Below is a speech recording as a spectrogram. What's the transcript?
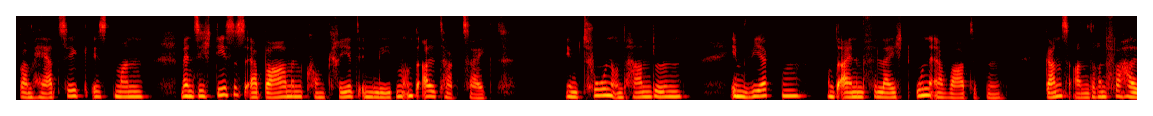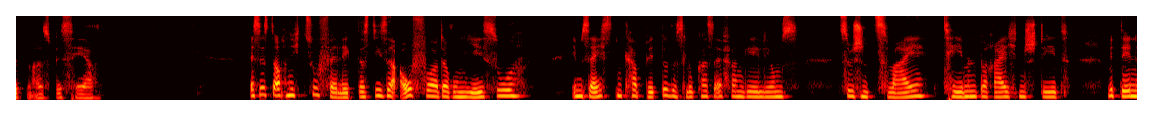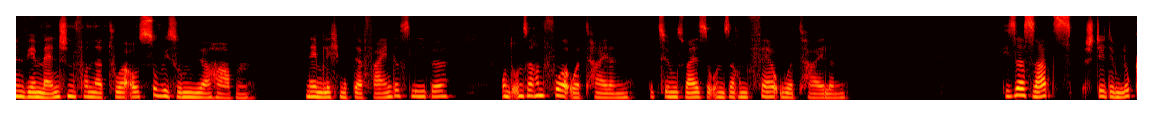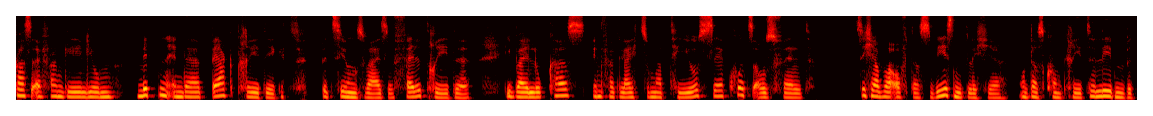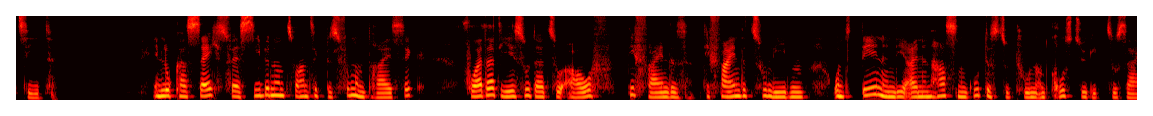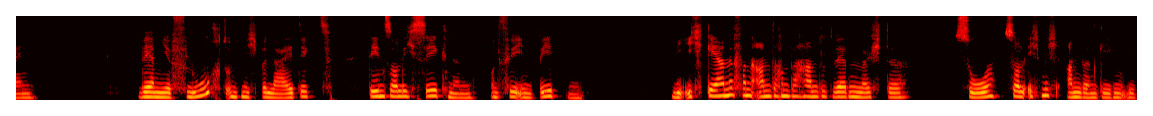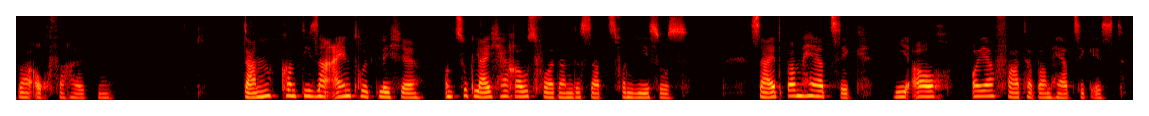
barmherzig ist man, wenn sich dieses Erbarmen konkret im Leben und Alltag zeigt, im Tun und Handeln, im Wirken und einem vielleicht unerwarteten, ganz anderen Verhalten als bisher. Es ist auch nicht zufällig, dass diese Aufforderung Jesu im sechsten Kapitel des Lukasevangeliums zwischen zwei Themenbereichen steht, mit denen wir Menschen von Natur aus sowieso Mühe haben, nämlich mit der Feindesliebe und unseren Vorurteilen bzw. unserem Verurteilen. Dieser Satz steht im Lukasevangelium mitten in der Bergpredigt bzw. Feldrede, die bei Lukas im Vergleich zu Matthäus sehr kurz ausfällt, sich aber auf das Wesentliche und das konkrete Leben bezieht. In Lukas 6, Vers 27 bis 35 fordert Jesu dazu auf, die Feinde, die Feinde zu lieben und denen, die einen hassen, Gutes zu tun und großzügig zu sein. Wer mir flucht und mich beleidigt, den soll ich segnen und für ihn beten. Wie ich gerne von anderen behandelt werden möchte, so soll ich mich anderen gegenüber auch verhalten. Dann kommt dieser eindrückliche und zugleich herausfordernde Satz von Jesus. Seid barmherzig, wie auch euer Vater barmherzig ist.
